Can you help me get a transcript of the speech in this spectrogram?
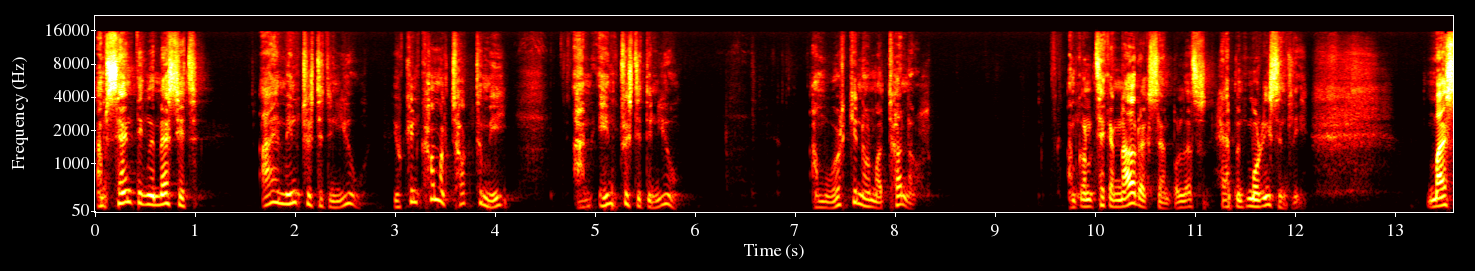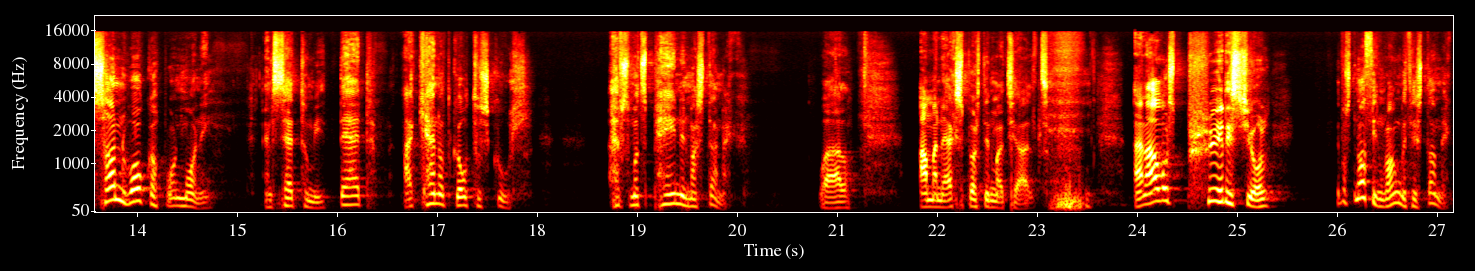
I'm sending the message I am interested in you. You can come and talk to me. I'm interested in you. I'm working on my tunnel. I'm going to take another example that's happened more recently. My son woke up one morning and said to me, Dad, I cannot go to school. I have so much pain in my stomach. Well, I'm an expert in my child. and I was pretty sure there was nothing wrong with his stomach.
